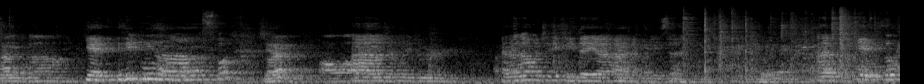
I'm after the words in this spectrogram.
Um, Um, yeah, it hit me in the arm spot, yeah. I'll, I'll Um, and I don't want you to hit me there harder. So. Uh, yeah, look,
